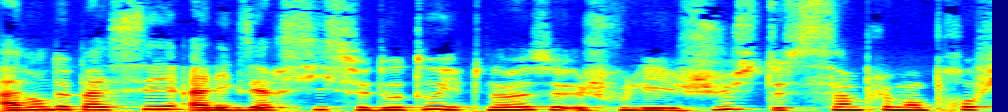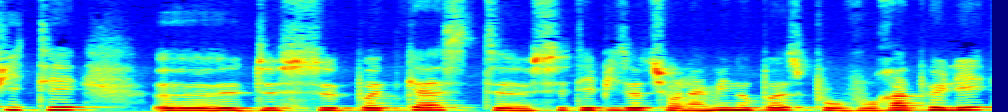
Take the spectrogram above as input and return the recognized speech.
avant de passer à l'exercice d'auto-hypnose, je voulais juste simplement profiter euh, de ce podcast, cet épisode sur la ménopause pour vous rappeler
